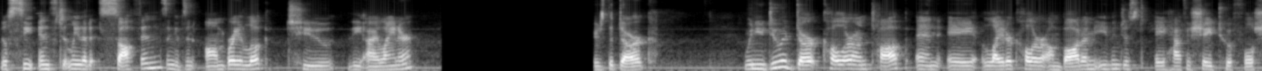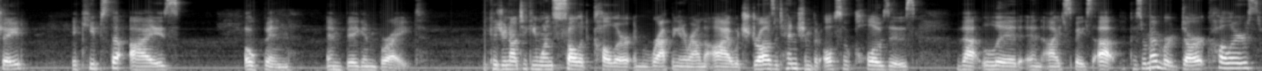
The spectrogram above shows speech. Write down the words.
You'll see instantly that it softens and gives an ombre look to the eyeliner. Here's the dark. When you do a dark color on top and a lighter color on bottom, even just a half a shade to a full shade, it keeps the eyes open and big and bright because you're not taking one solid color and wrapping it around the eye, which draws attention but also closes that lid and eye space up. Because remember, dark colors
